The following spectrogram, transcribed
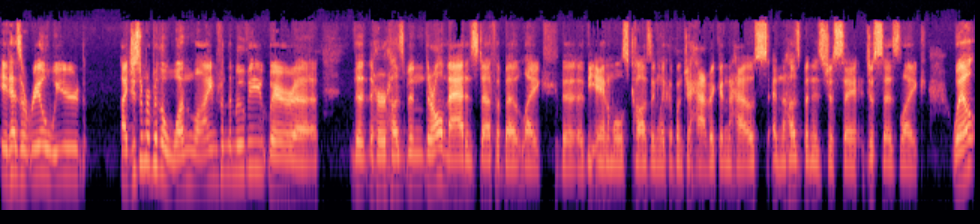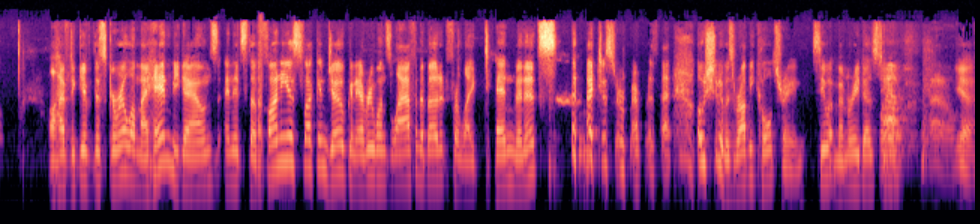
it has a real weird i just remember the one line from the movie where uh the, the- her husband they're all mad and stuff about like the the animals causing like a bunch of havoc in the house and the husband is just say just says like well I'll have to give this gorilla my hand me downs, and it's the funniest fucking joke, and everyone's laughing about it for like 10 minutes. I just remember that. Oh shit, it was Robbie Coltrane. See what memory does to Wow. you? Wow. Yeah.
